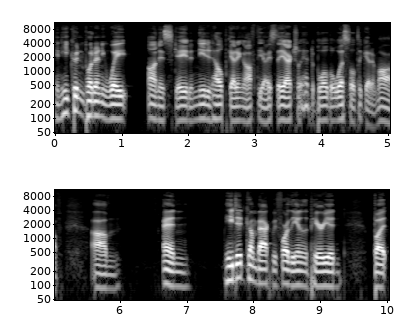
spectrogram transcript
and he couldn't put any weight on his skate and needed help getting off the ice. They actually had to blow the whistle to get him off, um, and he did come back before the end of the period. But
